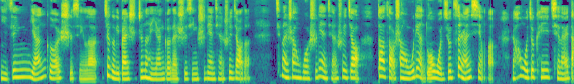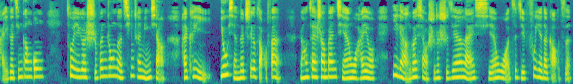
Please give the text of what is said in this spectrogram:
已经严格实行了，这个礼拜是真的很严格，在实行十点前睡觉的。基本上我十点前睡觉，到早上五点多我就自然醒了，然后我就可以起来打一个金刚功，做一个十分钟的清晨冥想，还可以悠闲的吃个早饭。然后在上班前，我还有一两个小时的时间来写我自己副业的稿子。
